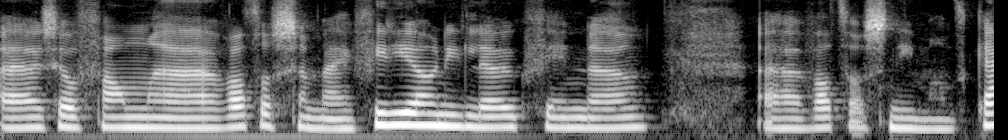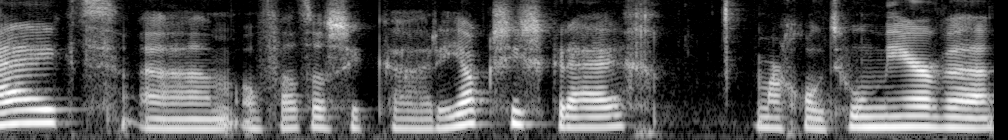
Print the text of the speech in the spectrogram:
Uh, zo van, uh, wat als ze mijn video niet leuk vinden? wat als niemand kijkt? Um, of wat als ik reacties krijg? Maar goed, hoe meer we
